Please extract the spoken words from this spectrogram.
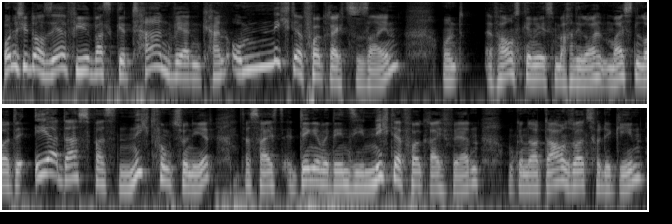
Und es gibt auch sehr viel, was getan werden kann, um nicht erfolgreich zu sein. Und erfahrungsgemäß machen die Leute, meisten Leute eher das, was nicht funktioniert. Das heißt, Dinge, mit denen sie nicht erfolgreich werden. Und genau darum soll es heute gehen,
